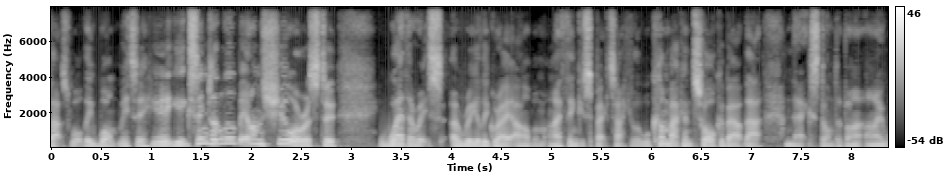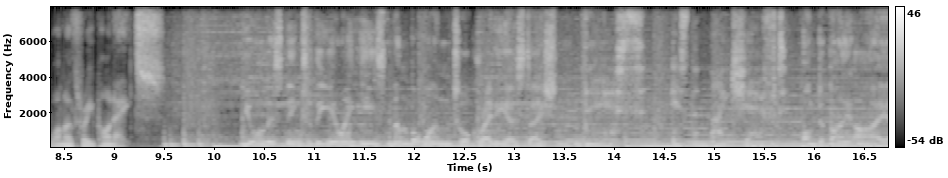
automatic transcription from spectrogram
that's what they want me to hear? He seems a little bit unsure as to whether it's a really great album. I think it's spectacular. We'll come back and talk about that next on Dubai Eye 103.8. You're listening to the UAE's number one talk radio station. This is The Night Shift. on Dubai Eye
